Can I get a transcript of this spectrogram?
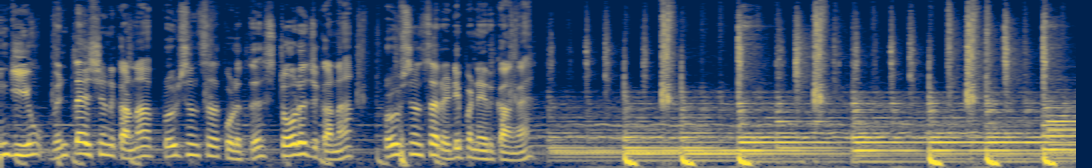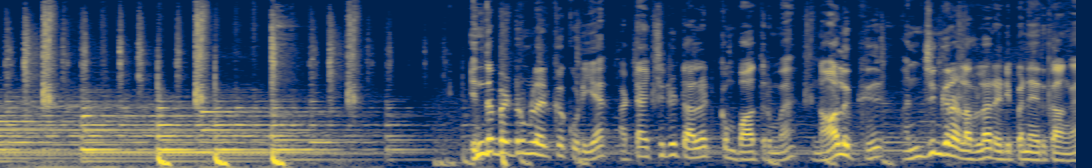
இங்கேயும் வென்டிலேஷனுக்கான ப்ரொவிஷன்ஸை கொடுத்து ஸ்டோரேஜுக்கான ப்ரொவிஷன்ஸை ரெடி பண்ணியிருக்காங்க. இந்த பெட்ரூமில் இருக்கக்கூடிய அட்டாச்சு டாய்லெட் கம் பாத்ரூமை நாலுக்கு அஞ்சுங்கிற அளவில் ரெடி பண்ணியிருக்காங்க.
